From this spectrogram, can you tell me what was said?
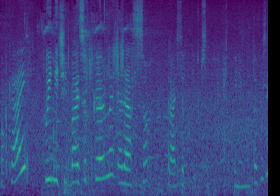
ok 15 bicep curl e adesso tricep dips quindi metto così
